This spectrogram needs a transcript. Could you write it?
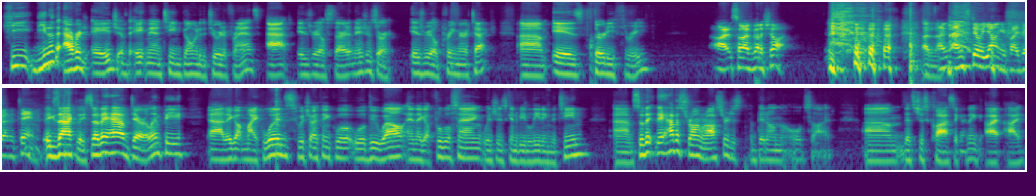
He. Do you know the average age of the eight-man team going to the Tour de France at Israel Startup Nation? Sorry, Israel Premier Tech um, is 33. Uh, so I've got a shot. I don't know. I'm, I'm still young if I join the team. Exactly. So they have Daryl Impey. Uh, they got Mike Woods, which I think will, will do well. And they got Fuglsang, which is going to be leading the team. Um, so they, they have a strong roster, just a bit on the old side. Um, that's just classic. I think I,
